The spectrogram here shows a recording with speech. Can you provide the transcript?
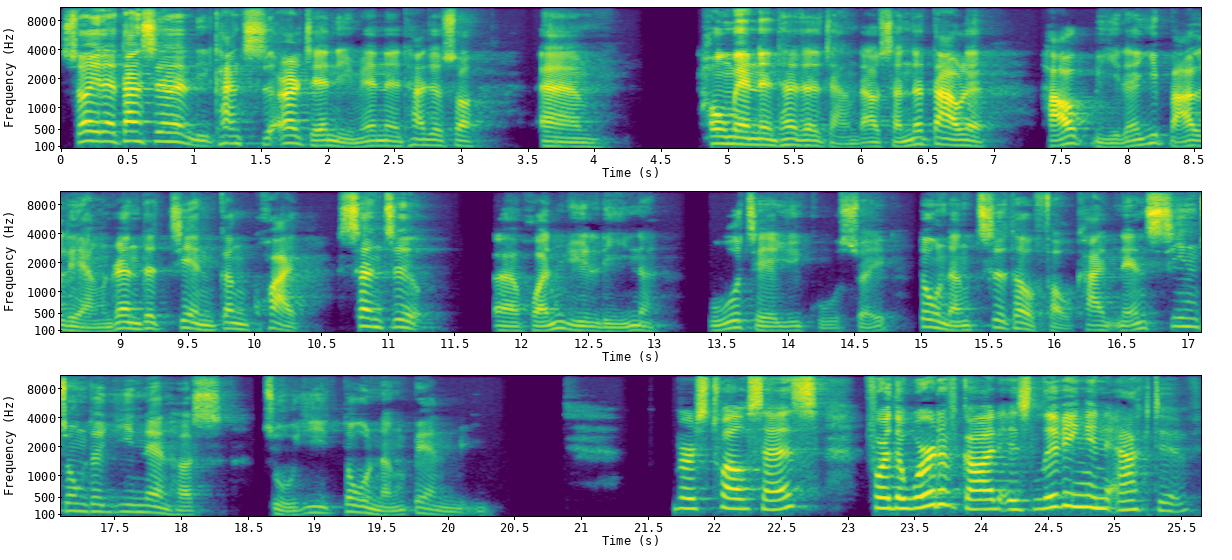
所以呢，但是呢，你看十二节里面呢，他就说，嗯，后面呢，他就讲到神的道呢，好比呢一把两刃的剑更快，甚至呃魂与灵呢，骨节与骨髓都能刺透剖开，连心中的意念和主意都能辨明。 Verse 12 says, For the word of God is living and active,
